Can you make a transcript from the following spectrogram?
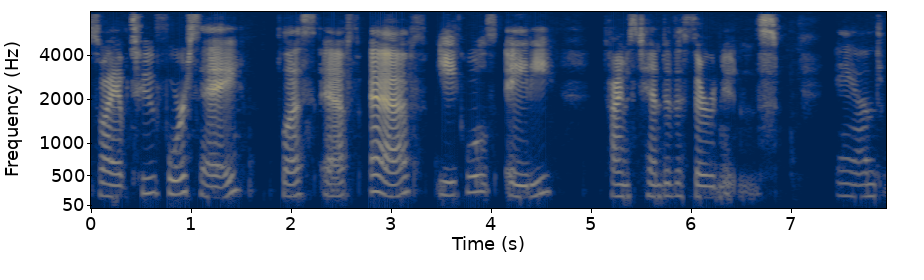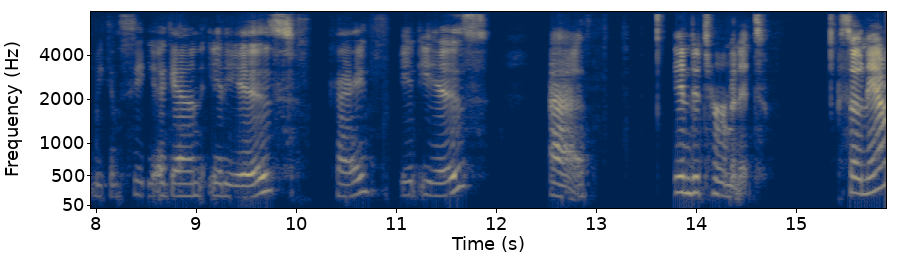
So I have 2 force A plus FF equals 80 times 10 to the third newtons. And we can see again, it is, okay, it is uh, indeterminate. So now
